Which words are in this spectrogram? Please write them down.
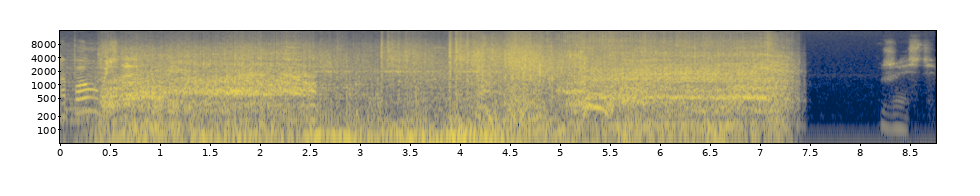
На помощь, да? Жесть.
